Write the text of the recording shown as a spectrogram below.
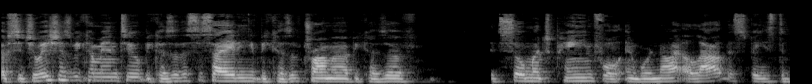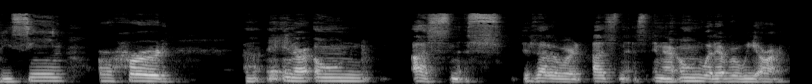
of situations we come into, because of the society, because of trauma, because of it's so much painful. And we're not allowed the space to be seen or heard uh, in our own usness. Is that a word? Usness, in our own whatever we are.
